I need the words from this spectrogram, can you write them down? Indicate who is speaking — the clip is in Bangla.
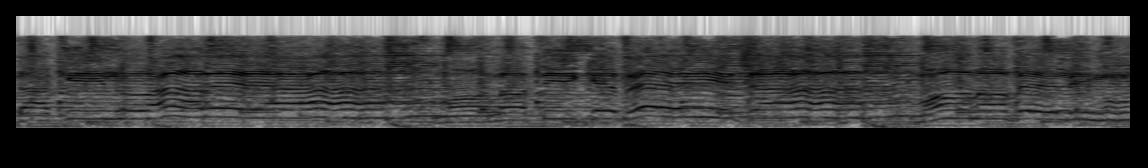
Speaker 1: ডাকিলু আরে আ। মন দেই যা। মন দেলি মু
